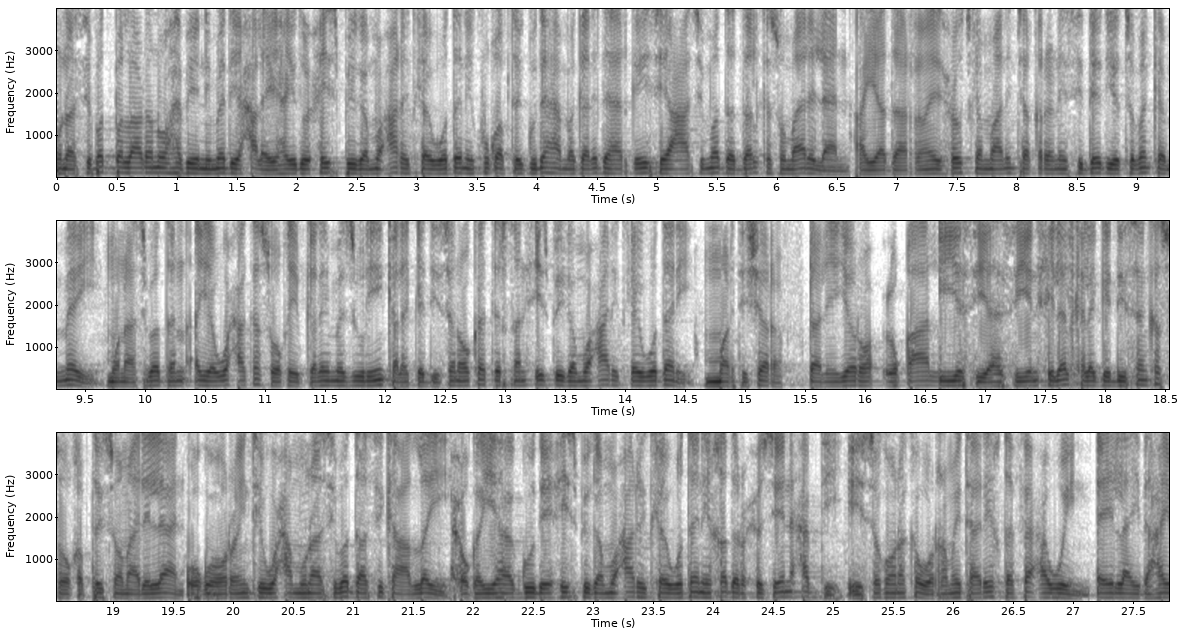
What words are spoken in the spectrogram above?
munaasabad ballaadhan oo habeennimadii xalay ahayd uu xisbiga mucaaridka ee wadani ku qabtay gudaha magaalada hargeysa ee caasimada dalka somalilan ayaa daaranayd xuska maalinta qaran ee sideed iyo tobanka mey munaasabadan ayaa waxaa ka soo qeybgalay mas'uuliyiin kala gadisan oo ka tirsan xisbiga mucaaridka ee wadani marti sharaf dhalinyaro cuqaal iyo siyaasiyiin xilal kala gedisan ka soo qabtay somalilan. Ugu horeyntii waxaa munaasabadaasi ka hadlay xogayaha guud ee xisbiga mucaaridka ee wadani khadar xuseen cabdi isagoona ka waramay taariikhda faca weyn ay leedahay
